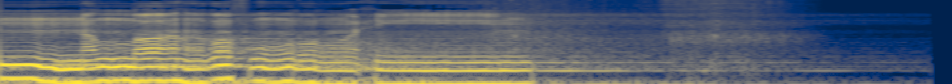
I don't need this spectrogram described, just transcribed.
الله غفور رحيم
